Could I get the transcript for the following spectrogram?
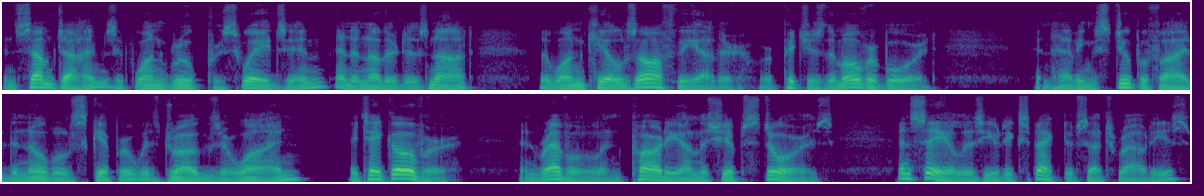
and sometimes, if one group persuades him and another does not, the one kills off the other or pitches them overboard, and having stupefied the noble skipper with drugs or wine, they take over and revel and party on the ship's stores, and sail as you'd expect of such rowdies,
